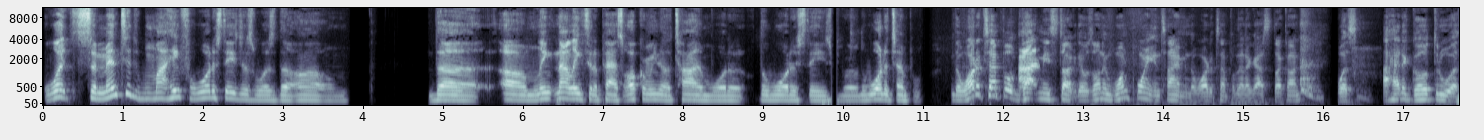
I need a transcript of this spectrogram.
what cemented my hate for water stages was the um the um link not link to the past Ocarina of Time water the water stage, bro, the water temple. The water temple got me stuck. There was only one point in time in the water temple that I got stuck on. Was I had to go through a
